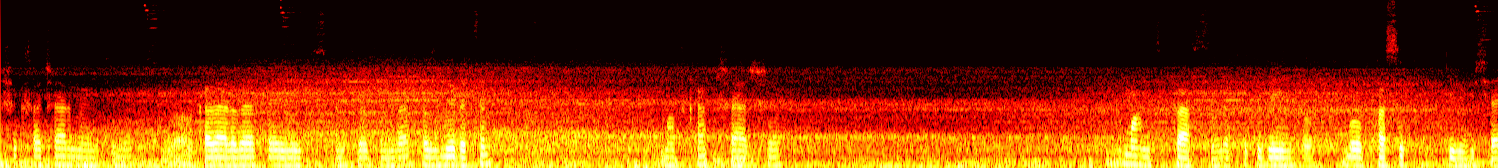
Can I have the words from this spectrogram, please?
Işık saçar menzili. O kadar da şey sıkıntı yok bunda. Hızlı üretim. Matkap şarjı. Mantıklı aslında. Kötü değil bu. Bu pasif gibi bir şey.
